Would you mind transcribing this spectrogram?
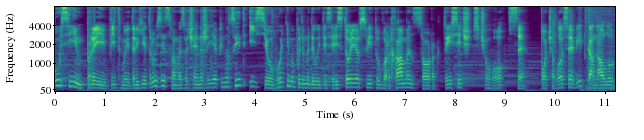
Усім привіт, мої дорогі друзі! З вами, звичайно ж, я Піноцид, і сьогодні ми будемо дивитися історію світу Warhammer 40 тисяч, з чого все почалося від каналу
